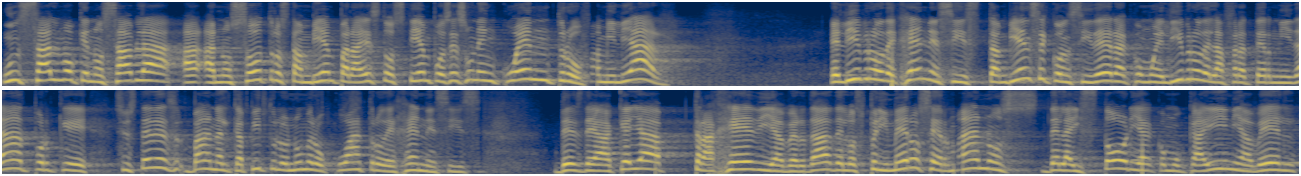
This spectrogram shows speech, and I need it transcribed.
Un salmo que nos habla a, nosotros también para estos tiempos. Es un encuentro familiar. El libro de Génesis también se considera como el libro de la fraternidad porque si ustedes van al capítulo número 4 de Génesis, desde aquella tragedia, ¿verdad? De los primeros hermanos de la historia como Caín y Abel,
